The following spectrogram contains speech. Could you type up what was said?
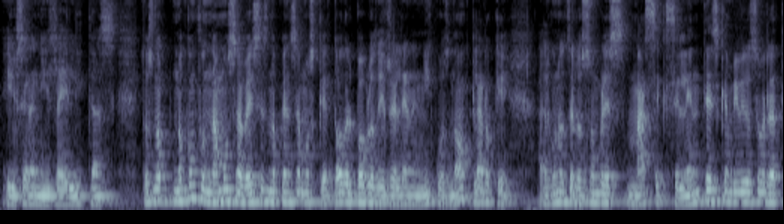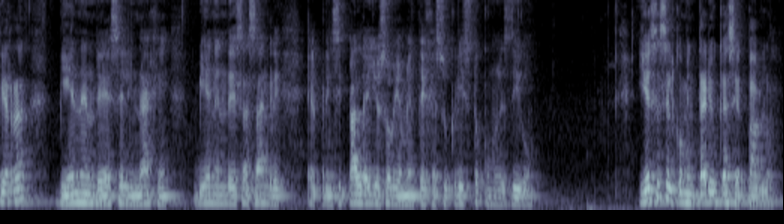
ellos eran israelitas. Entonces no, confundamos a veces, no pensamos que todo el pueblo de Israel eran inicuos, no, claro que algunos de los hombres más excelentes que han vivido sobre la tierra vienen de ese linaje, vienen de esa sangre. El principal de ellos obviamente Jesucristo, como les digo. Y ese es el comentario que hace Pablo.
